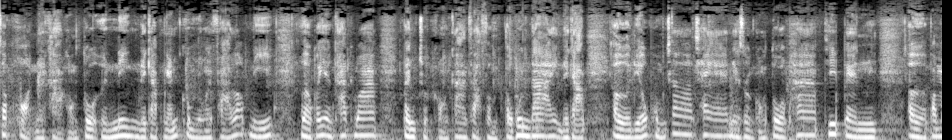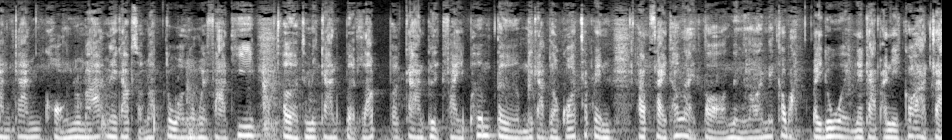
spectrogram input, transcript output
support ในขาของตัว e a r n i n g นะครับงั้นกลุ่มโรงไฟฟ้ารอบนี้เราก็ยังคาดว่าเป็นจุดของการสะสมตัวหุ้นได้นะครับเออเดี๋ยวผมจะแชร์ในส่วนของตัวภาพที่เป็นเออประมาณการของโนมูระนะครับสำหรับตัวโรงไฟฟ้าที่เออจะมีการเปิดรับการผลิตไฟเพิ่มเติมนะครับเราก็จะเป็น upside เท่าไหร่ต่อ 100 เมกะวัตต์ไปด้วยนะครับอันนี้ก็อาจจะ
